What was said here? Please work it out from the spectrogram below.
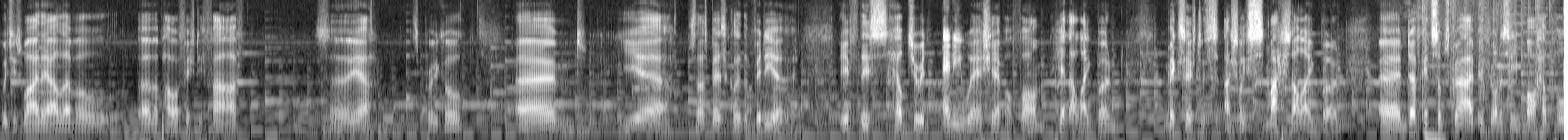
which is why they are level overpower 55. So yeah, it's pretty cool. And yeah, so that's basically the video. If this helped you in any way, shape or form, hit that like button. Make sure to actually smash that like button and don't forget to subscribe if you want to see more helpful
